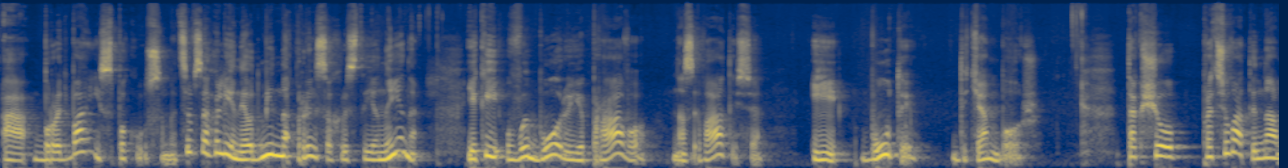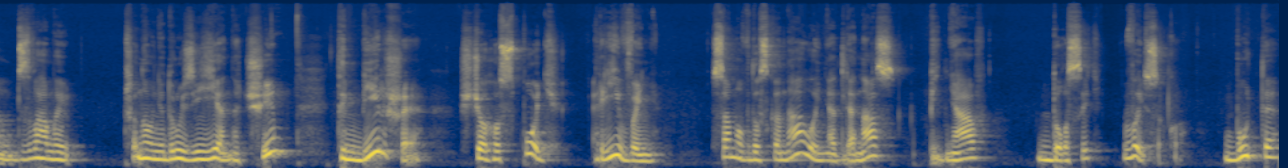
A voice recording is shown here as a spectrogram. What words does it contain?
А боротьба із спокусами це взагалі неодмінна риса християнина, який виборює право називатися і бути дитям Божим. Так що працювати нам з вами, шановні друзі, є над чим, тим більше, що Господь рівень самовдосконалення для нас підняв досить високо. Будьте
